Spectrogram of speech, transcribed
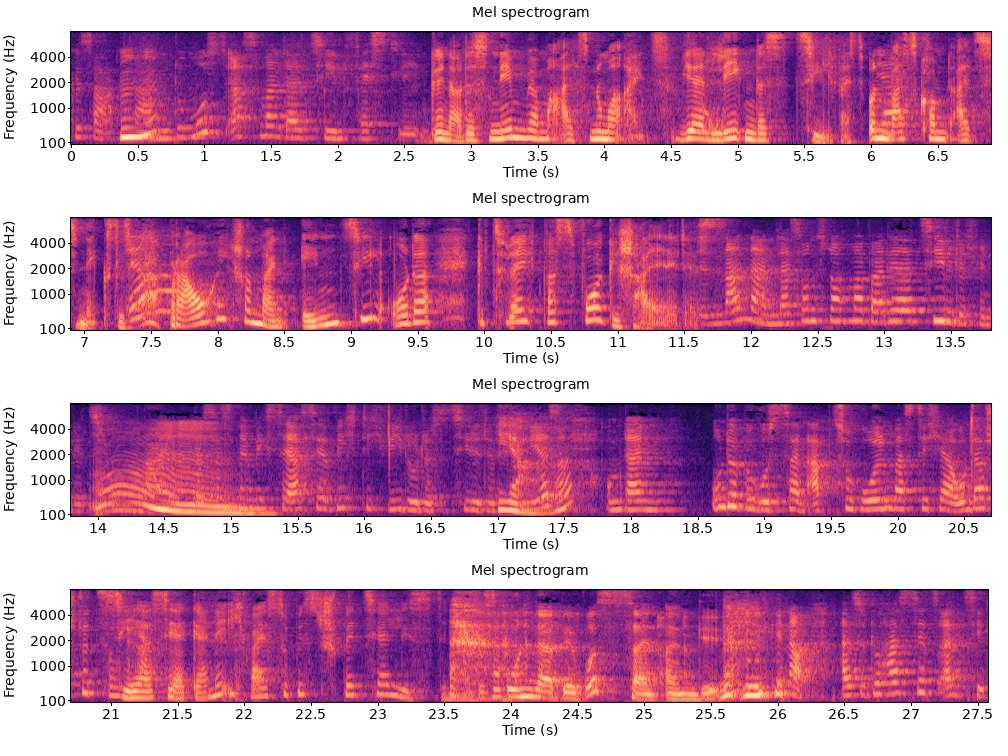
gesagt Mhm. haben. Du musst erstmal dein Ziel festlegen. Genau, das nehmen wir mal als Nummer eins. Wir legen das Ziel fest. Und Ja. was kommt als nächstes? Ja. Brauche ich schon mein Endziel oder gibt es vielleicht was Vorgeschaltetes? Nein, nein, lass uns noch mal bei der Zieldefinition Ah. bleiben. Das ist nämlich sehr, sehr wichtig, wie du das Ziel definierst, Ja. Um dein Unterbewusstsein abzuholen, was dich ja unterstützen Sehr, kann. sehr gerne. Ich weiß, du bist Spezialistin, was das Unterbewusstsein angeht. Genau, also du hast jetzt ein Ziel.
